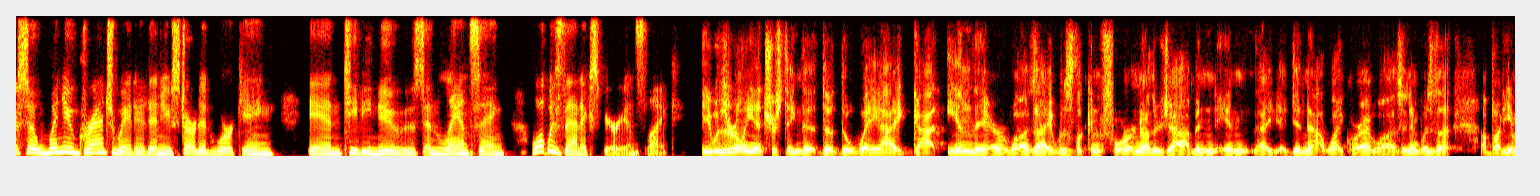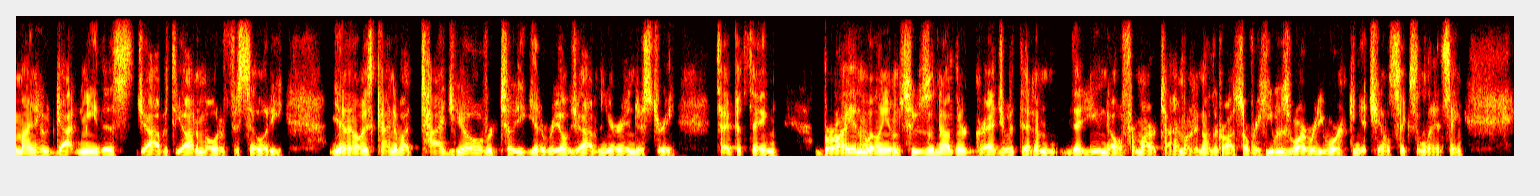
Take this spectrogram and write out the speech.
So, when you graduated and you started working in TV news in Lansing, what was that experience like? It was really interesting. The, the the way I got in there was I was looking for another job and and I, I did not like where I was. And it was a, a buddy of mine who'd gotten me this job at the automotive facility. You know, it's kind of a tide you over till you get a real job in your industry type of thing. Brian Williams, who's another graduate that I'm that you know from our time, another crossover, he was already working at Channel Six in Lansing,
